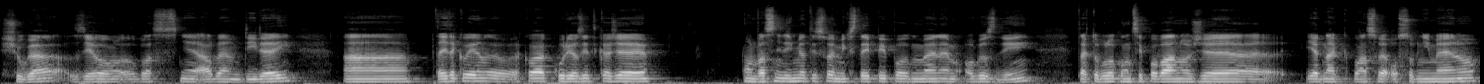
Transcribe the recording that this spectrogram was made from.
Suga s jeho vlastně albem D-Day a tady takový, taková kuriozitka, že on vlastně, když měl ty své mixtapy pod jménem August D, tak to bylo koncipováno, že jednak má své osobní jméno,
